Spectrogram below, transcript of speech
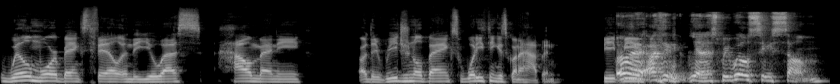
Will more banks fail in the US? How many? Are they regional banks? What do you think is going to happen? Be, be- I think, yes, we will see some.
